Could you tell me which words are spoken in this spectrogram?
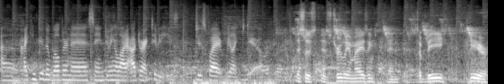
um, hiking through the wilderness and doing a lot of outdoor activities, which is what we like to do. This is, is truly amazing, and to be here,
